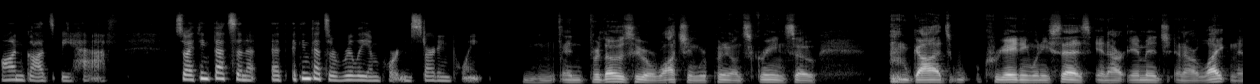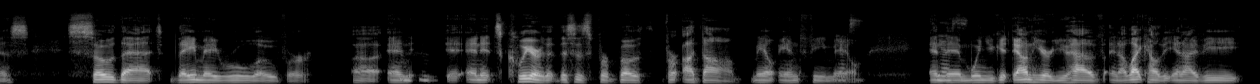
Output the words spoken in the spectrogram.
on God's behalf. So I think that's an I think that's a really important starting point. Mm-hmm. And for those who are watching, we're putting on screen. So God's creating when He says, "In our image and our likeness," so that they may rule over. Uh, and mm-hmm. and it's clear that this is for both for Adam, male and female. Yes. And yes. then when you get down here, you have, and I like how the NIV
